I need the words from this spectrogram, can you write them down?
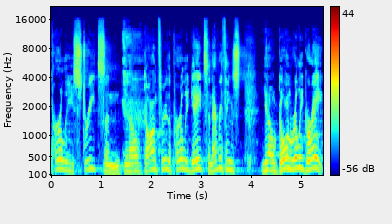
pearly streets and, you know, gone through the pearly gates, and everything's, you know, going really great.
